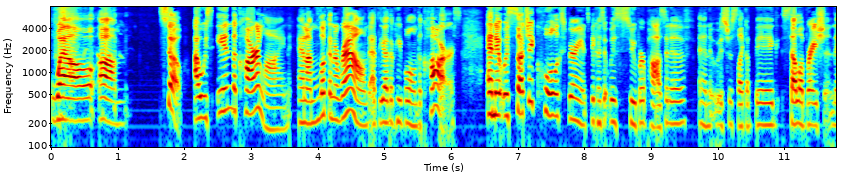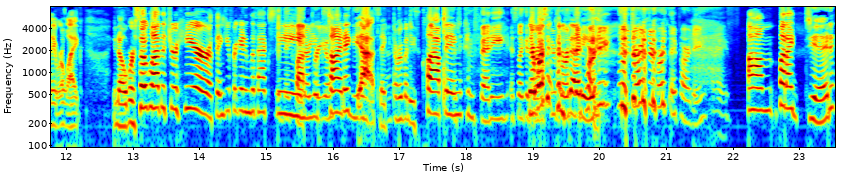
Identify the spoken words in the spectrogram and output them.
Well, um, so I was in the car line and I'm looking around at the other people in the cars. And it was such a cool experience because it was super positive and it was just like a big celebration. They were like, you know, we're so glad that you're here. Thank you for getting the vaccine. Are you excited? Yes. Like everybody's clapping. confetti. It's like a There wasn't drive-through birthday confetti. party. like a drive-through birthday party. Nice. Um, but I did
